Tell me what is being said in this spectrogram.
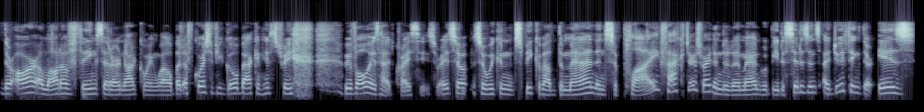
there are a lot of things that are not going well. But of course, if you go back in history, we've always had crises, right? So so we can speak about demand and supply factors, right? And the demand would be the citizens. I do think there is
